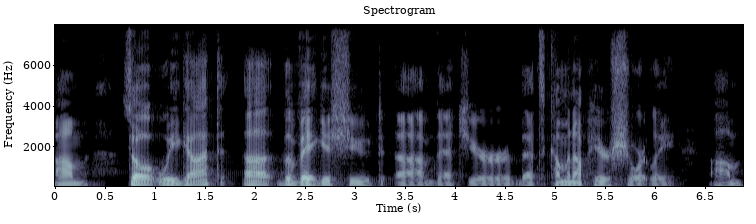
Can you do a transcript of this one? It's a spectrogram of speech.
Um, so we got uh, the Vegas shoot uh, that you're that's coming up here shortly. Um,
